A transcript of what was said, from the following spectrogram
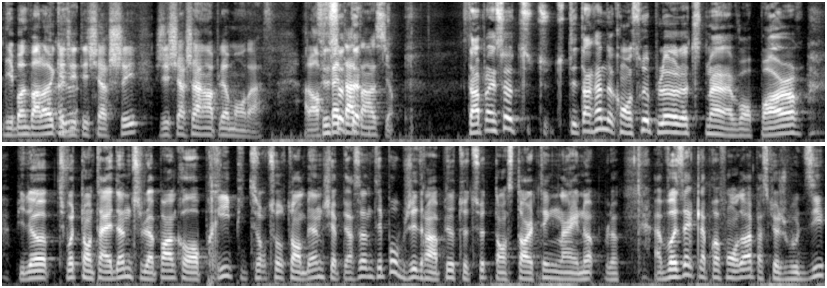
les bonnes valeurs que j'ai été chercher. J'ai cherché à remplir mon draft. Alors faites attention. C'est en plein ça. Tu, es en train de construire, puis là, tu te mets à avoir peur. Puis là, tu vois que ton tight end, tu l'as pas encore pris, puis sur, sur ton bench, il n'y a personne. Tu n'es pas obligé de remplir tout de suite ton starting line-up. Euh, vas-y avec la profondeur, parce que je vous le dis,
